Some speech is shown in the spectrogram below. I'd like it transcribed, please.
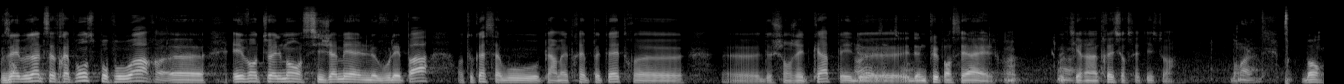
Vous avez besoin de cette réponse pour pouvoir, euh, éventuellement, si jamais elle ne voulait pas, en tout cas, ça vous permettrait peut-être euh, euh, de changer de cap et de, Ouais, exactement. et de ne plus penser à elle. Quoi. De Ouais. tirer un trait sur cette histoire. Bon. Voilà. Bon.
